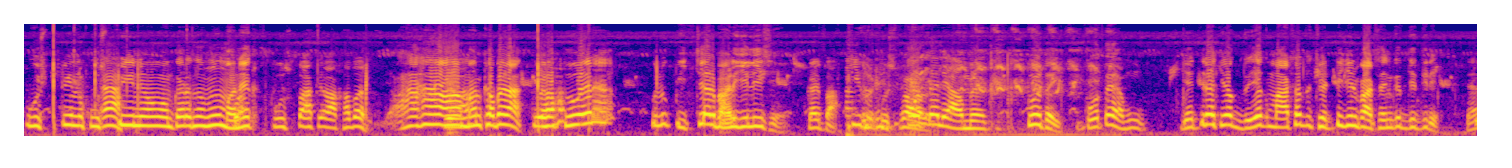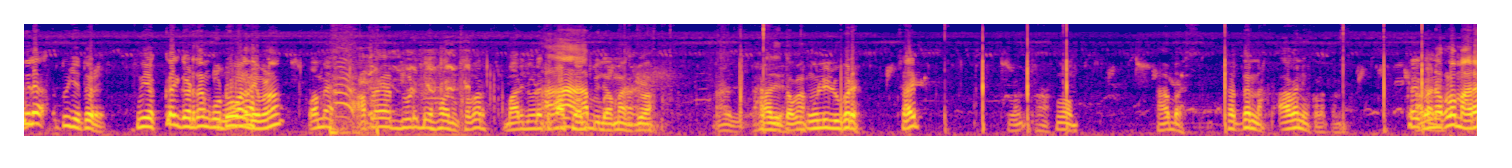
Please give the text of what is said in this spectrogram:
પુષ્ટિ ને પુષ્ટિ ને આમ કરે છે હું મને પુષ્પા કેવા ખબર? હા હા મને ખબર આ. તું હે ને પેલું પિક્ચર ભાળી ગયેલી છે. કઈ પા? પુષ્પા અમે તું થઈ પોતે હું. જેતી રે એક એક મારશે તો છેટ્ટી જઈને પાડશે એને જતી રે પેલા તું જતો રે તું એક જ ગડધામ ગોટો વાળ દે હમણાં અમે આપણે જોડે બેસવાનું ખબર? મારી જોડે કેટલા હા, સેલ્ફી લે અમાર જો. હા તમે. હું લીલું ભરે. સાહેબ? હા. હા. બસ. ખતરનાક. આવે નીકળો તમે. કઈ નકળો મારે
